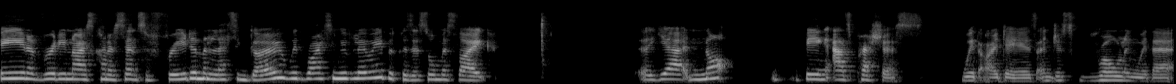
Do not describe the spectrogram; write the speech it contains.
been a really nice kind of sense of freedom and letting go with writing with louis because it's almost like uh, yeah not being as precious with ideas and just rolling with it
